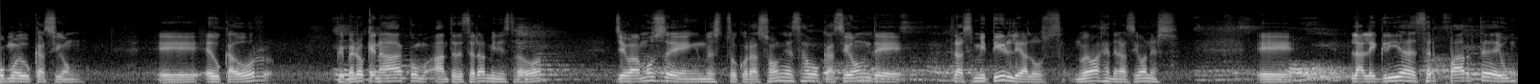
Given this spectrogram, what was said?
como educación. Eh, educador, primero que nada, como, antes de ser administrador, llevamos en nuestro corazón esa vocación de transmitirle a las nuevas generaciones eh, la alegría de ser parte de un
